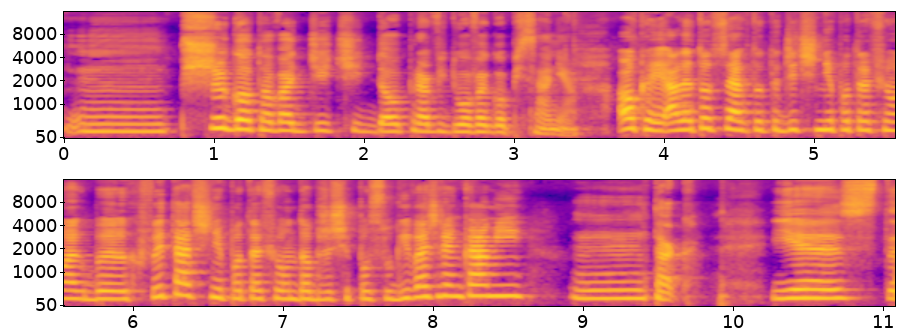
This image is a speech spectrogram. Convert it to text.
mm, przygotować dzieci do prawidłowego pisania. Okej, okay, ale to co, jak to te dzieci nie potrafią jakby chwytać, nie potrafią dobrze się posługiwać rękami? Mm, tak. Jest e,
